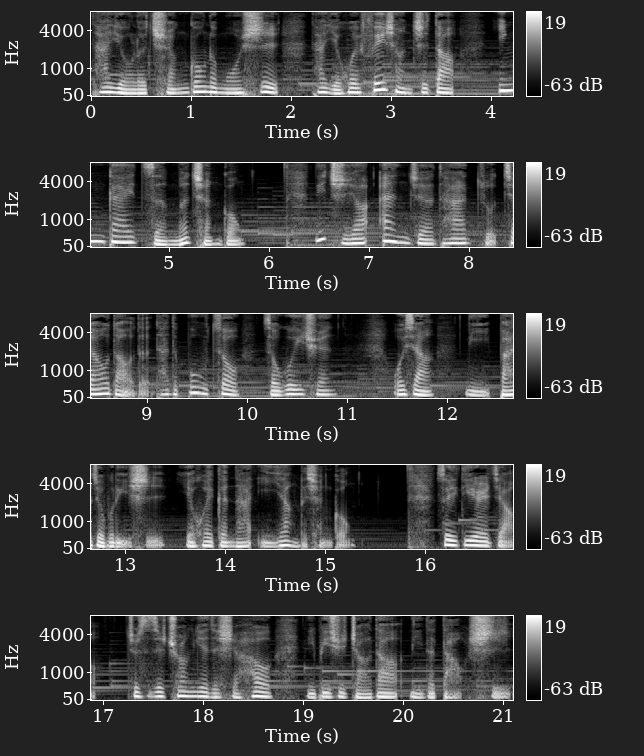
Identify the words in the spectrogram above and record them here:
他有了成功的模式，他也会非常知道应该怎么成功。你只要按着他所教导的他的步骤走过一圈，我想你八九不离十也会跟他一样的成功。所以第二角就是在创业的时候，你必须找到你的导师。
